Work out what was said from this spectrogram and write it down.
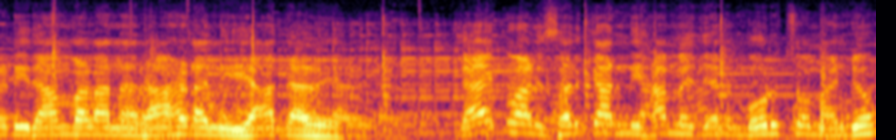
કડી રામવાળાના રાહડાની યાદ આવે. ગાયકવાડ સરકારની સામે જેને મોરચો માંડ્યો,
